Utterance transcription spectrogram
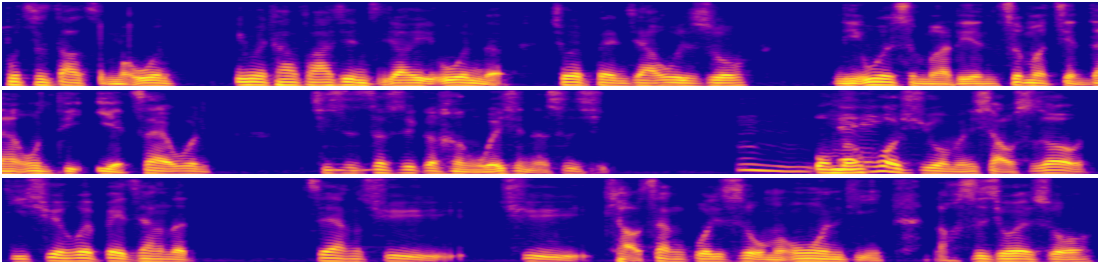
不知道怎么问。因为他发现，只要一问了，就会被人家问说：“你为什么连这么简单的问题也在问？”其实这是一个很危险的事情。嗯，我们或许我们小时候的确会被这样的这样去去挑战过，就是我们问问题，老师就会说：“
